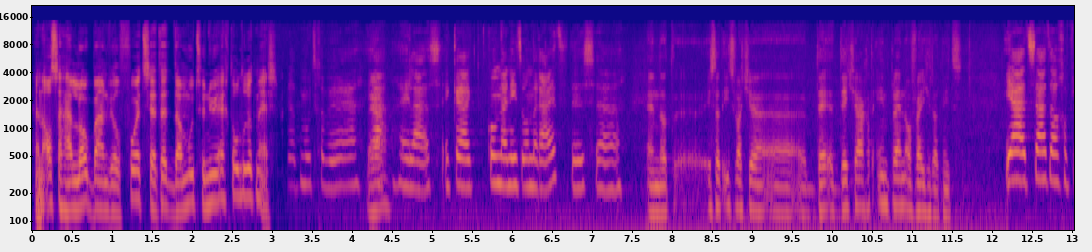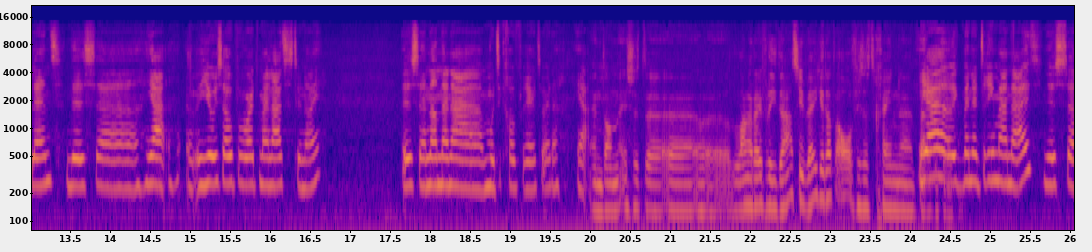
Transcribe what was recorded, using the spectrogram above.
En als ze haar loopbaan wil voortzetten, dan moet ze nu echt onder het mes. Dat moet gebeuren, ja, Ja? helaas. Ik eh, kom daar niet onderuit, dus... eh, En dat, eh, is dat iets wat je eh, de- dit jaar gaat inplannen of weet je dat niet? Ja, het staat al gepland. Dus eh, ja, US Open wordt mijn laatste toernooi. Dus en dan daarna moet ik geopereerd worden, ja. En dan is het eh, eh, lange revalidatie, weet je dat al? Of is dat geen uh, Ja, ik ben er drie maanden uit. Dus eh,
